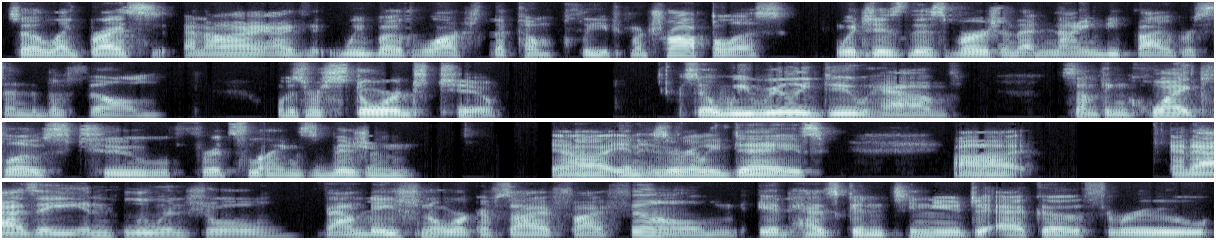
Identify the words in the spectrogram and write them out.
So like Bryce and I, I we both watched the complete Metropolis, which is this version that 95% of the film was restored to. So we really do have something quite close to Fritz Lang's vision uh, in his early days. Uh, and as a influential foundational work of sci-fi film, it has continued to echo through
